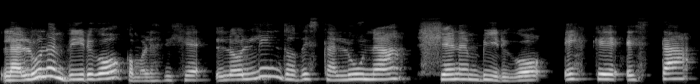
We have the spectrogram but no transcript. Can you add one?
La luna en Virgo, como les dije, lo lindo de esta luna llena en Virgo es que está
